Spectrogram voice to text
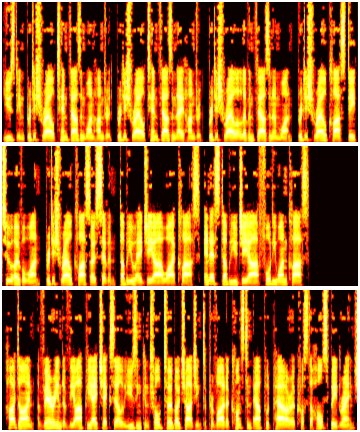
used in British Rail 10100, British Rail 10800, British Rail 11001, British Rail Class D2 over 1, British Rail Class 07, WAGR-Y Class, NSWGR 41 Class Hi-Dyne, a variant of the RPH-XL using controlled turbocharging to provide a constant output power across the whole speed range.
